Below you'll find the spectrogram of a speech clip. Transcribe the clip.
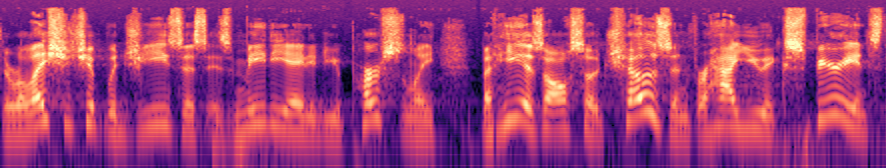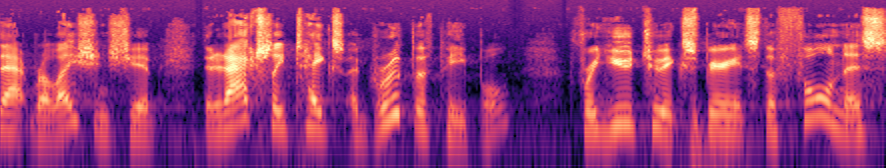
the relationship with Jesus is mediated you personally, but He has also chosen for how you experience that relationship that it actually takes a group of people for you to experience the fullness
